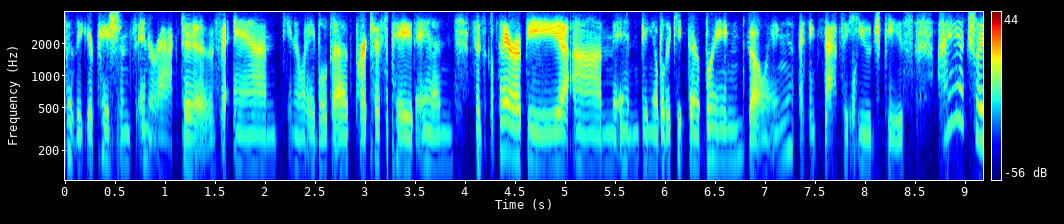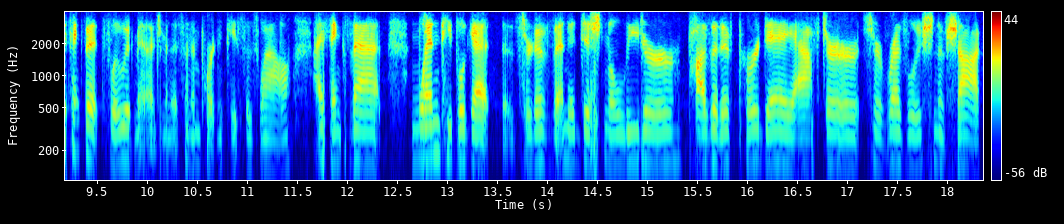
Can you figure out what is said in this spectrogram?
so that your patient's interactive and you know able to participate in physical therapy um, and being able to keep their brain going. I think that's a huge piece. I actually think that fluid management is an important piece as well. I think that when people get sort of an additional liter positive per day after sort of resolution of shock,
